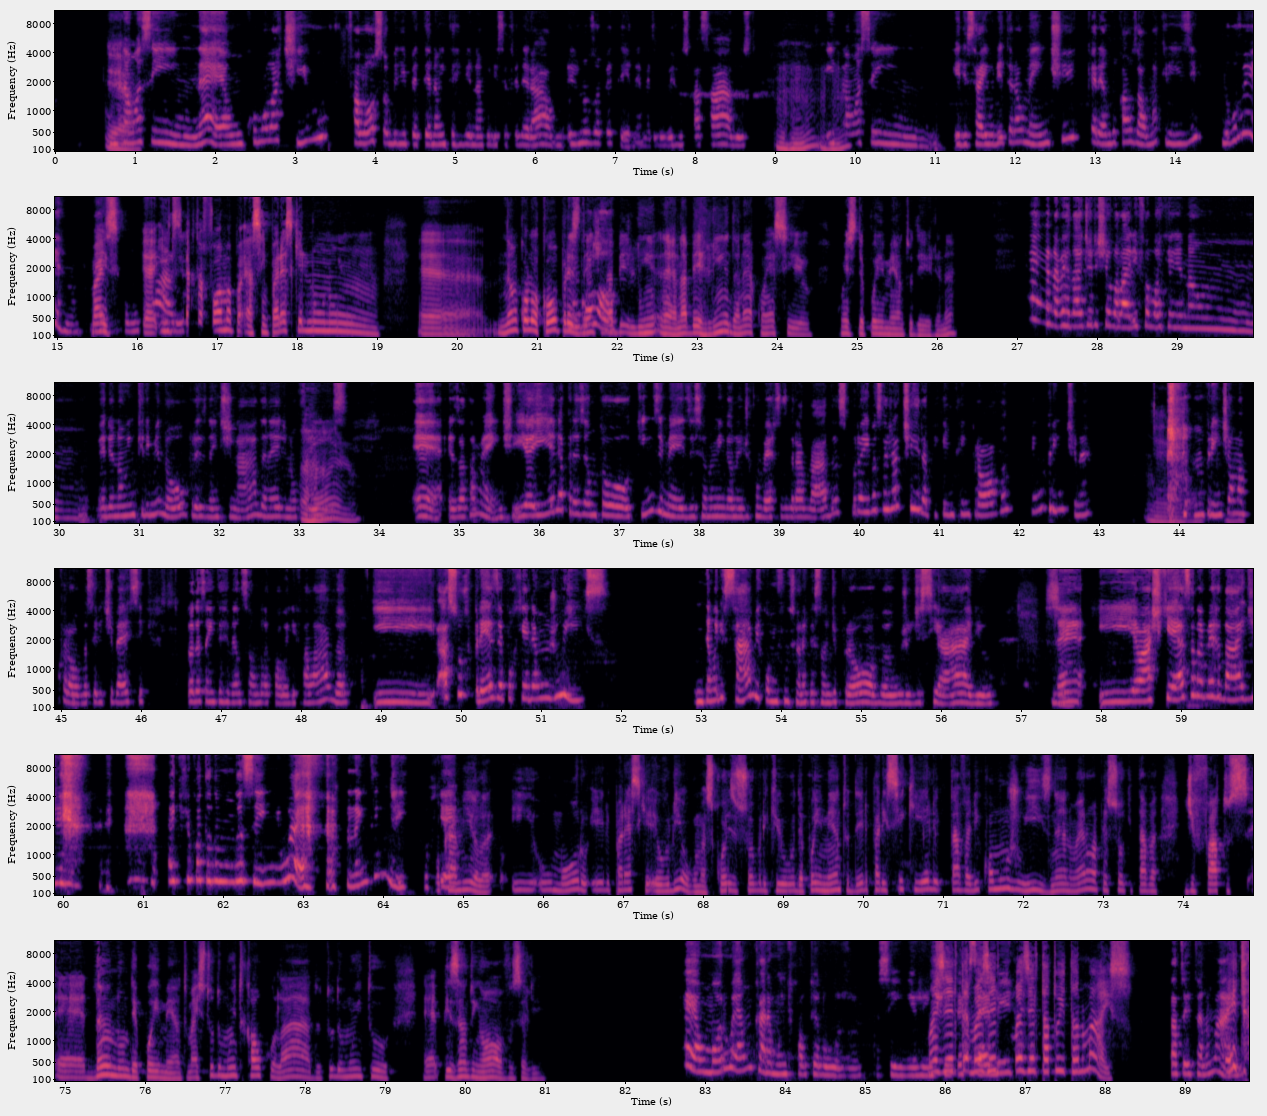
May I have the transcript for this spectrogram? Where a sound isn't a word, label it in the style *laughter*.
É. Então, assim, né, é um cumulativo. Falou sobre o PT não intervir na Polícia Federal, ele não usou PT, né, mas governos passados. Uhum, uhum. Então, assim, ele saiu literalmente querendo causar uma crise no governo. Né, mas, é, claro. de certa forma, assim, parece que ele não, não, é, não colocou o presidente na, berlinda, é, na berlinda, né, com esse, com esse depoimento dele, né? Na verdade, ele chegou lá e falou que ele não, ele não incriminou o presidente de nada, né? Ele não fez. Uhum. É, exatamente. E aí ele apresentou 15 meses, se eu não me engano, de conversas gravadas. Por aí você já tira, porque quem tem prova tem um print, né? É. Um print é uma prova. Se ele tivesse toda essa intervenção da qual ele falava, e a surpresa é porque ele é um juiz. Então ele sabe como funciona a questão de prova, o judiciário, né? E eu acho que essa, na verdade, *laughs* é que ficou todo mundo assim, ué, *laughs* não entendi. Porque... Ô Camila, e o Moro, ele parece que eu li algumas coisas sobre que o depoimento dele parecia que ele estava ali como um juiz, né? Não era uma pessoa que estava de fato é, dando um depoimento, mas tudo muito calculado, tudo muito é, pisando em ovos ali. É, o Moro é um cara muito cauteloso. Assim, a gente mas ele, percebe... Tá, mas ele, mas ele tá tweetando mais. Tá tweetando mais. Eita.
